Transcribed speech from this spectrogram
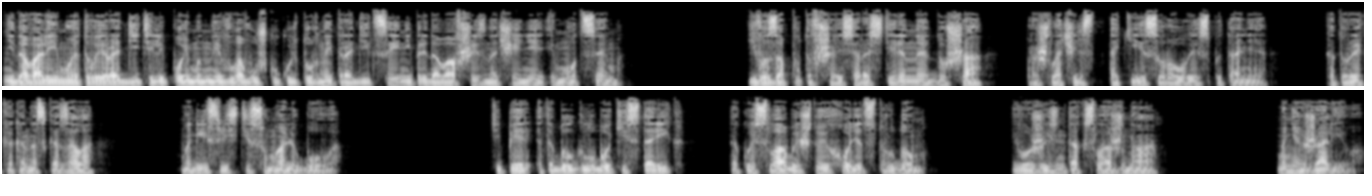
Не давали ему этого и родители, пойманные в ловушку культурной традиции, не придававшей значения эмоциям. Его запутавшаяся растерянная душа прошла через такие суровые испытания, которые, как она сказала, могли свести с ума любого. Теперь это был глубокий старик, такой слабый, что и ходит с трудом. Его жизнь так сложна. Мне жаль его.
